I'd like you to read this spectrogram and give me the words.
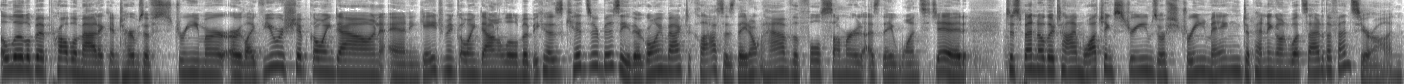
a little bit problematic in terms of streamer or like viewership going down and engagement going down a little bit because kids are busy. They're going back to classes. They don't have the full summer as they once did to spend all their time watching streams or streaming, depending on what side of the fence you're on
